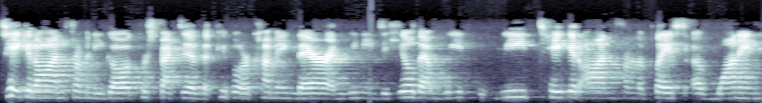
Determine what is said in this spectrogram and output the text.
take it on from an egoic perspective that people are coming there and we need to heal them. We we take it on from the place of wanting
